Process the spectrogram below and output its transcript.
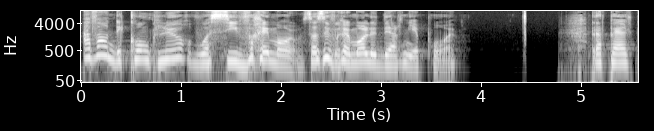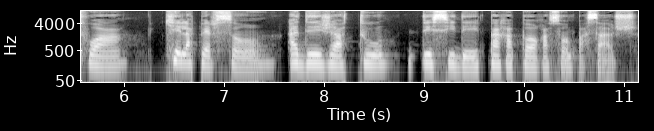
Avant de conclure, voici vraiment, ça c'est vraiment le dernier point. Rappelle-toi que la personne a déjà tout décidé par rapport à son passage.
